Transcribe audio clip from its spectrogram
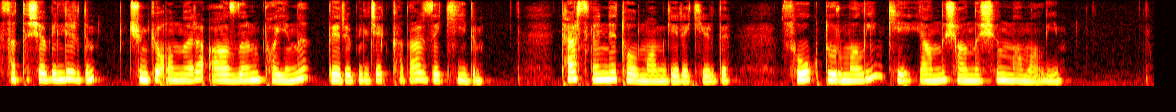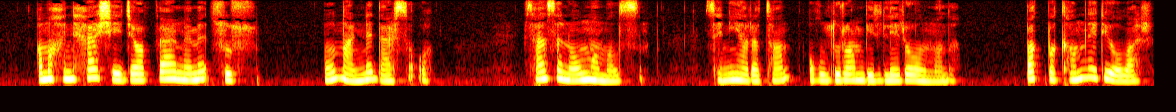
Satışabilirdim çünkü onlara ağızlarının payını verebilecek kadar zekiydim. Ters ve net olmam gerekirdi. Soğuk durmalıyım ki yanlış anlaşılmamalıyım. Ama hani her şeye cevap vermeme sus. Onlar ne derse o. Sen sen olmamalısın. Seni yaratan, olduran birileri olmalı. Bak bakalım ne diyorlar.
